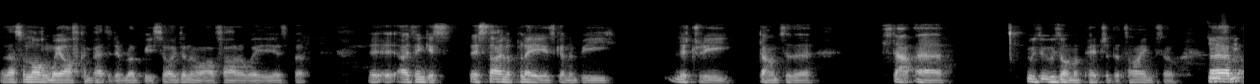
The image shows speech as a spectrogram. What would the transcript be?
That's a long way off competitive rugby, so I don't know how far away he is. But it, I think it's their style of play is going to be literally down to the stat, uh, who's, who's on the pitch at the time. So, Do you, um, think,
